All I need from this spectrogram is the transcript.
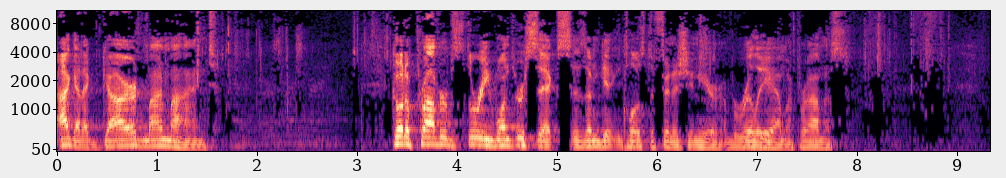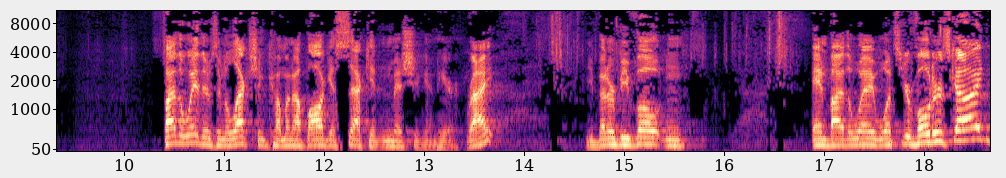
I got to guard my mind. Go to Proverbs 3 1 through 6 as I'm getting close to finishing here. I really am, I promise. By the way, there's an election coming up August 2nd in Michigan here, right? You better be voting. And by the way, what's your voter's guide?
